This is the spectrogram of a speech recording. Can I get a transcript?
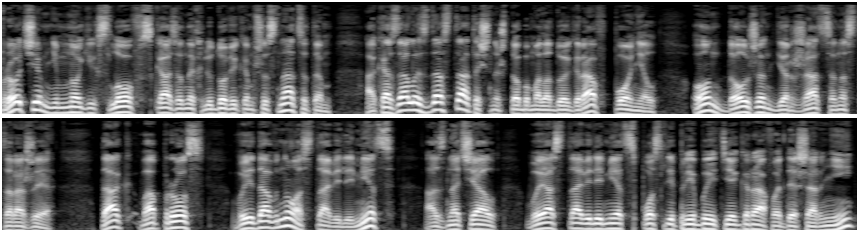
Впрочем, немногих слов, сказанных Людовиком XVI, оказалось достаточно, чтобы молодой граф понял, он должен держаться на стороже. Так вопрос «Вы давно оставили Мец?» означал «Вы оставили Мец после прибытия графа де Шарни?»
